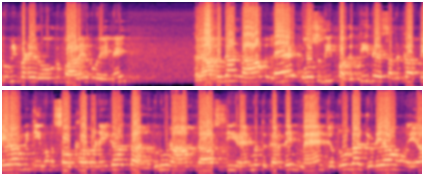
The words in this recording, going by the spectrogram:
ਤੂੰ ਵੀ ਬੜੇ ਰੋਗ ਪਾਲੇ ਹੋਏ ਨੇ ਰੱਬ ਦਾ ਨਾਮ ਲੈ, ਉਸ ਦੀ ਭਗਤੀ ਦੇ ਸਦਕਾ ਤੇਰਾ ਵੀ ਜੀਵਨ ਸੌਖਾ ਬਣੇਗਾ। ਧੰਨ ਗੁਰੂ ਰਾਮਦਾਸ ਜੀ ਰਹਿਮਤ ਕਰਦੇ, ਮੈਂ ਜਦੋਂ ਦਾ ਜੁੜਿਆ ਹੋਇਆ,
